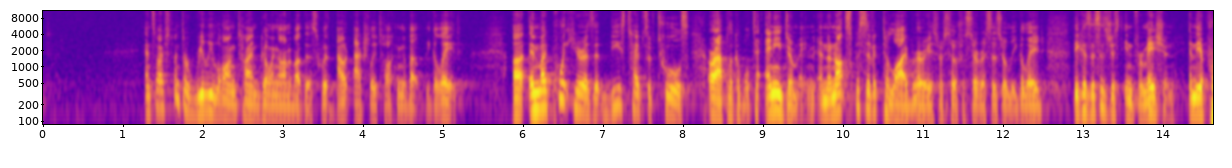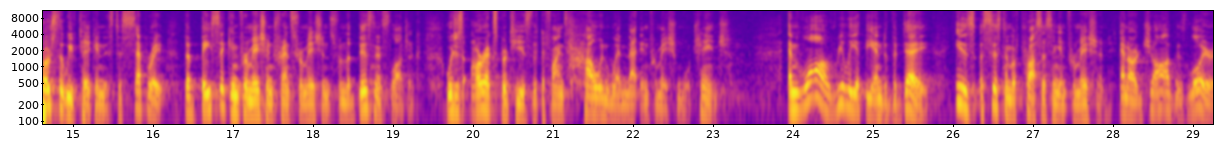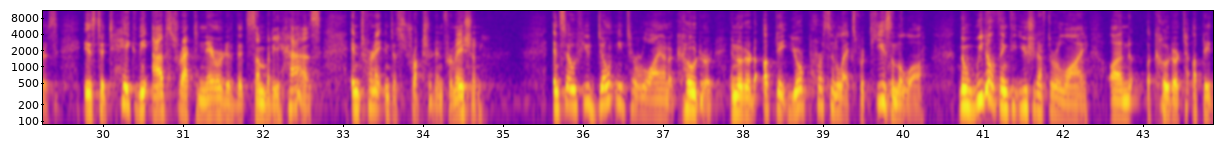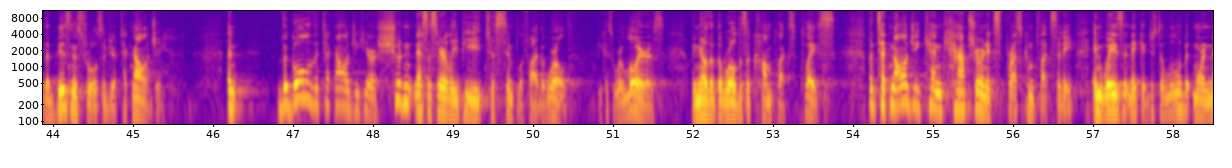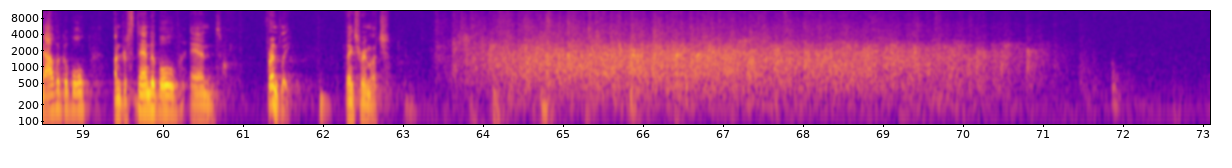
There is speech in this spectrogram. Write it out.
And so I've spent a really long time going on about this without actually talking about legal aid. Uh, and my point here is that these types of tools are applicable to any domain, and they're not specific to libraries or social services or legal aid, because this is just information. And the approach that we've taken is to separate the basic information transformations from the business logic, which is our expertise that defines how and when that information will change. And law, really at the end of the day, is a system of processing information. And our job as lawyers is to take the abstract narrative that somebody has and turn it into structured information. And so if you don't need to rely on a coder in order to update your personal expertise in the law, then we don't think that you should have to rely on a coder to update the business rules of your technology. And the goal of the technology here shouldn't necessarily be to simplify the world because we're lawyers. We know that the world is a complex place. But technology can capture and express complexity in ways that make it just a little bit more navigable, understandable, and friendly. Thanks very much.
